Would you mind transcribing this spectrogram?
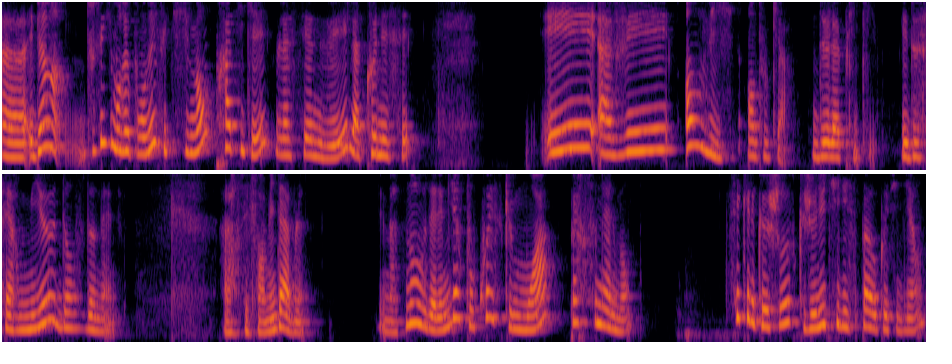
euh, eh bien, tous ceux qui m'ont répondu, effectivement, pratiquaient la CNV, la connaissaient et avaient envie, en tout cas, de l'appliquer et de faire mieux dans ce domaine. Alors c'est formidable. Et maintenant, vous allez me dire pourquoi est-ce que moi, personnellement, c'est quelque chose que je n'utilise pas au quotidien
